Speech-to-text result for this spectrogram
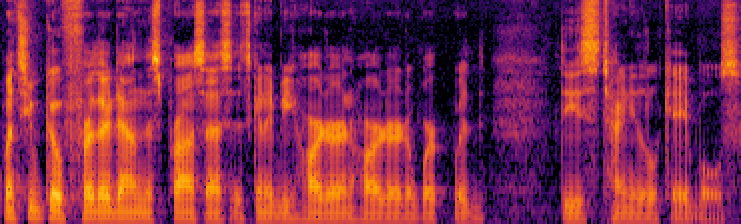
once you go further down this process, it's going to be harder and harder to work with these tiny little cables.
